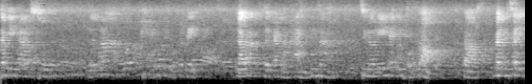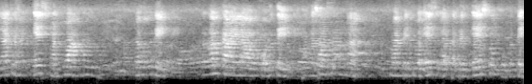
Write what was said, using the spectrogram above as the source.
จะมีการสูงหรือว่าแข็งผิดปกติแล้วก็เกิดการหลังแอนขึ้นมาจริงเล่านี้เนี่ยมีผลต่อต่อมันสรีระจะให้เอสมันกว้างขึ้นแล้วปกติร่างกายเราปกติธรรมชาติสร้างมา มันเป็นตัวเอสแล้วแต่เป็นเอสก็ปกติ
